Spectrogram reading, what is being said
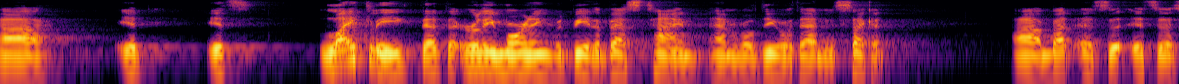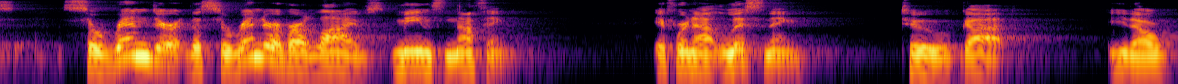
uh, it, it's likely that the early morning would be the best time, and we'll deal with that in a second. Uh, but it's a, it's a surrender, the surrender of our lives means nothing if we're not listening to God. You know,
